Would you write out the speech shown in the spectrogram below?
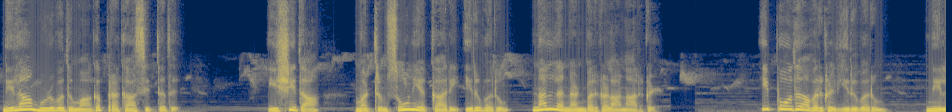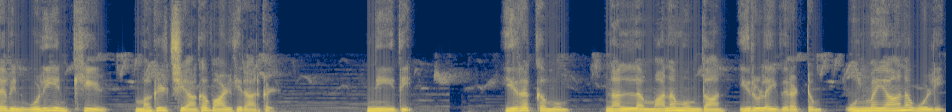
நிலா முழுவதுமாக பிரகாசித்தது. இஷிதா மற்றும் சூனியக்காரி இருவரும் நல்ல நண்பர்களானார்கள். இப்போது அவர்கள் இருவரும் நிலவின் ஒளியின் கீழ் மகிழ்ச்சியாக வாழ்கிறார்கள். நீதி. இரக்கமும் நல்ல மனமும் தான் இருளை விரட்டும் உண்மையான ஒளி.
